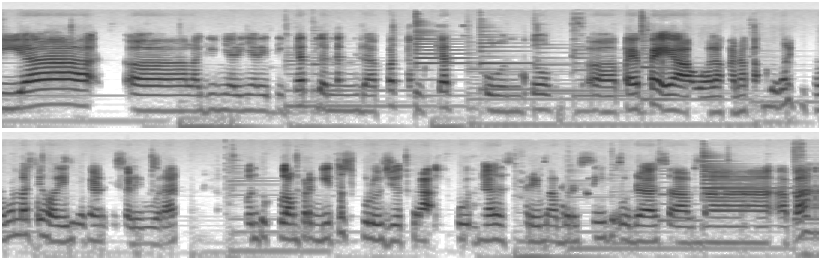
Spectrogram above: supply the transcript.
dia uh, lagi nyari-nyari tiket dan dapat tiket untuk uh, eh, PP ya awalnya karena kan kan kitanya masih holiday kan bisa liburan untuk pulang pergi itu 10 juta udah terima bersih udah sama apa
